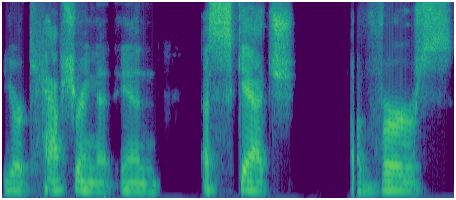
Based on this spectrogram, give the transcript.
You're capturing it in a sketch, a verse,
